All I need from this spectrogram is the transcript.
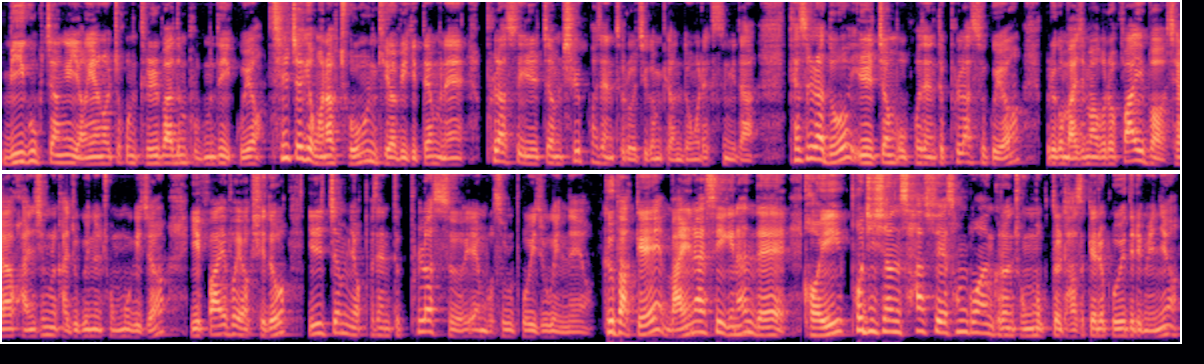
미국장의 영향을 조금 덜 받은 부분도 있고요. 실적이 워낙 좋은 기업이기 때문에 플러스 1.7%로 지금 변동을 했습니다. 테슬라도 1.5% 플러스고요. 그리고 마지막으로 파이버 제가 관심을 가지고 있는 종목이죠. 이 파이버 역시도 1.0% 플러스의 모습을 보여주고 있네요. 그 밖에 마이너스이긴 한데 거의 포지션 사수에 성공한 그런 종목들 다섯 개를 보여드리면요.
